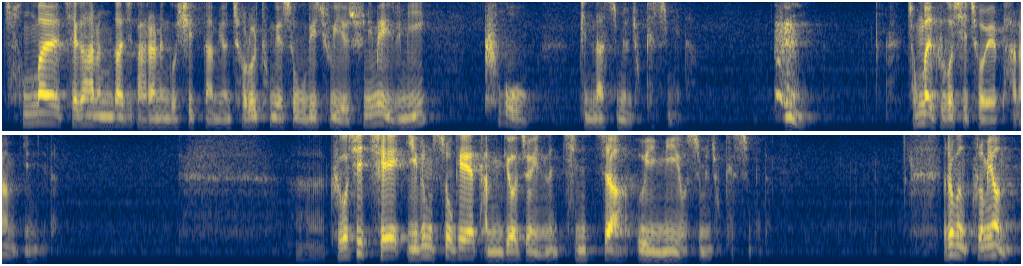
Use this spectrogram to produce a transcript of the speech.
정말 제가 하는 가지 바라는 것이 있다면 저를 통해서 우리 주 예수님의 이름이 크고 빛났으면 좋겠습니다. 정말 그것이 저의 바람입니다. 그것이 제 이름 속에 담겨져 있는 진짜 의미였으면 좋겠습니다. 여러분, 그러면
